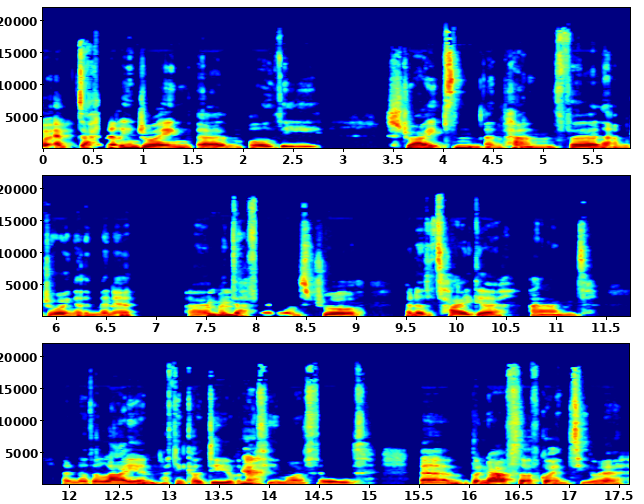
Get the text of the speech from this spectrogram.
but I'm definitely enjoying um, all the stripes and, and pattern fur that I'm drawing at the minute. Um, mm-hmm. I definitely want to draw another tiger and another lion. I think I'll do a few more of those. Um, but now I've sort of got into a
